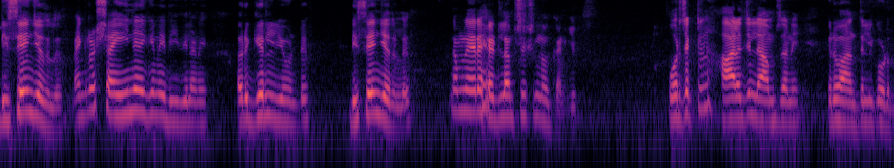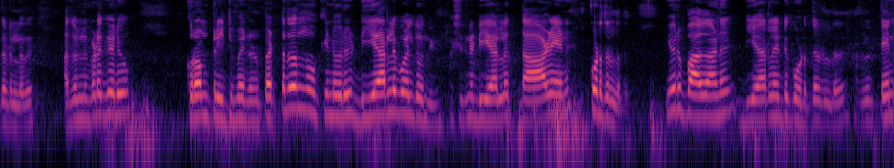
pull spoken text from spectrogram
ഡിസൈൻ ചെയ്തിട്ടുള്ളത്. ഭയങ്കര ഷൈൻ ആയിരിക്കുന്ന രീതിയിലാണ് ഒരു ഗ്രിൽ യൂണിറ്റ് ഡിസൈൻ ചെയ്തിട്ടുള്ളത്. നമ്മൾ നേരെ ഹെഡ് ലാമ്പ് സെക്ഷൻ നോക്കുകയാണെങ്കിൽ പ്രൊജക്ടൻ ഹാലജൻ ലാംസ് ആണ് ഒരു വാഹനത്തിൽ കൊടുത്തിട്ടുള്ളത്. അതുകൊണ്ട് ഇവിടെ ഒരു ക്രോം ട്രീറ്റ്മെന്റ് ആണ്. പെട്ടെന്ന് നോക്കിയിട്ട് ഒരു ഡി ആറിൽ പോലെ തോന്നി പക്ഷേ ഇതിന്റെ ഡി ആറിൽ താഴെയാണ് കൊടുത്തിട്ടുള്ളത്. ഈ ഒരു ഭാഗമാണ് ഡി ആറിലായിട്ട് കൊടുത്തിട്ടുള്ളത്. അത് ടെൻ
